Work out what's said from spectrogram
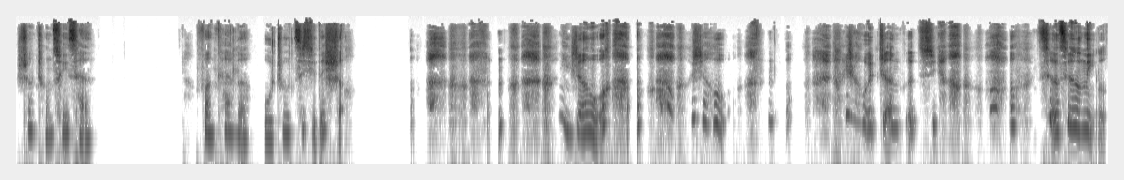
双重摧残，放开了捂住自己的手。你让我，让我，让我转过去，求求你了！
